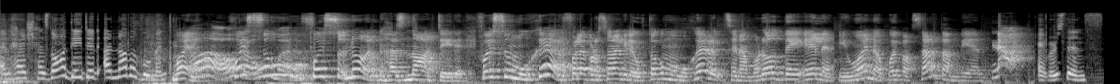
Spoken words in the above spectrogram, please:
and Hesh has not dated another woman. Bueno, Ah, fue su, fue su, no, has not dated. Fue su mujer, fue la persona que le gustó como mujer, se enamoró de Ellen. Y bueno, puede pasar también. ever since.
